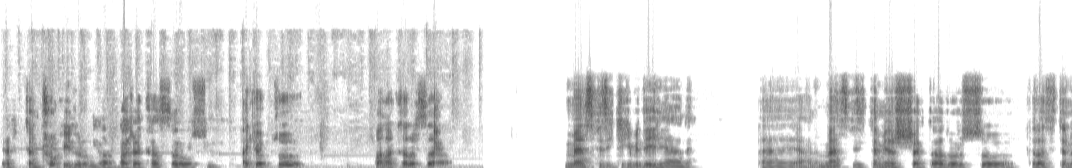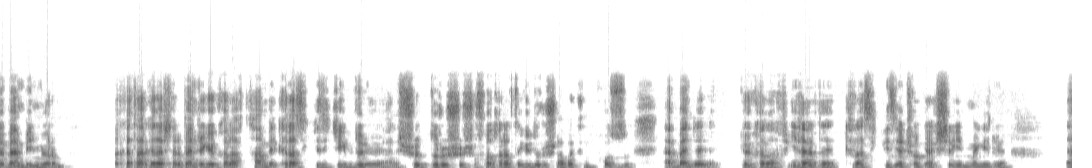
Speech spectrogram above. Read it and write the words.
gerçekten çok iyi durumda. Bacak kasları olsun. Ha Göktuğ bana kalırsa mens fizikçi gibi değil yani. Ee, yani mens fizikte mi yarışacak daha doğrusu klasikte mi ben bilmiyorum. Fakat arkadaşlar bence Gökalaf tam bir klasik fizikçi gibi duruyor. Yani şu duruşu, şu fotoğraftaki duruşuna bakın pozu. Yani bence Gökalaf ileride klasik fiziğe çok yakışır gibime geliyor. Ee,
